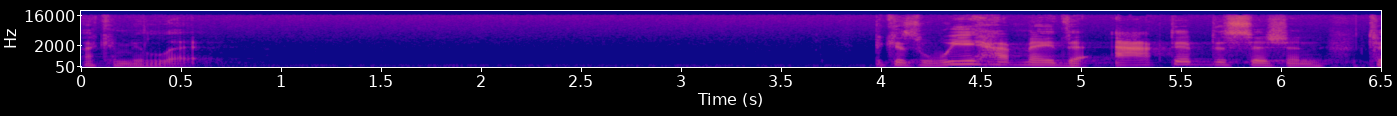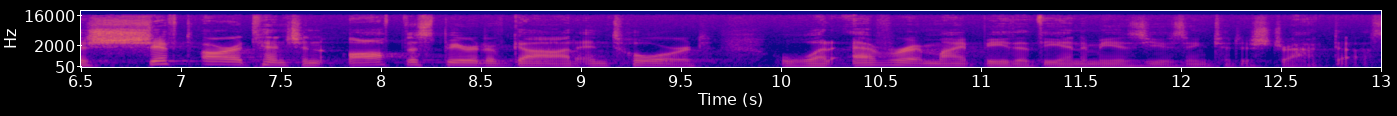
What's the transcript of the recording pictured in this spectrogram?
that can be lit. Because we have made the active decision to shift our attention off the Spirit of God and toward whatever it might be that the enemy is using to distract us.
